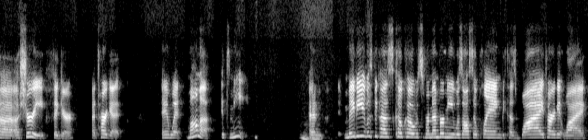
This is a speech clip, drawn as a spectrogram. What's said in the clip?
uh, a Shuri figure at Target and went, "Mama, it's me." And maybe it was because Coco's "Remember Me" was also playing. Because why Target? Why?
